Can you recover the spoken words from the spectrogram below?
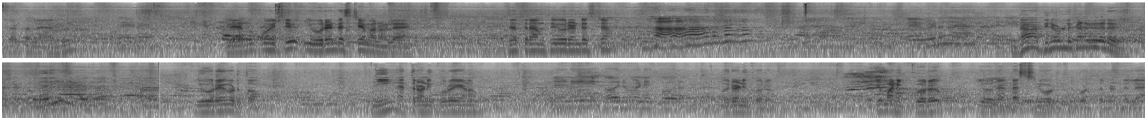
ഇതാട്ടോ ലാബ് ലാബിൽ പോയിട്ട് യൂറിൻ ടെസ്റ്റ് ചെയ്യാൻ പറഞ്ഞു അല്ലേ? ഇത് എത്രാമത്തെ യൂറിൻ ടെസ്റ്റാ ഇതാ അതിനുള്ളിൽ കയറ്. യൂറിയം കൊടുത്തോ? നീ എത്ര മണിക്കൂർ ചെയ്യണം? ഒരു മണിക്കൂർ. ഒരു മണിക്കൂർ. ഒരു മണിക്കൂർ യൂറിൻ ടെസ്റ്റിന് കൊടുത്ത് കൊടുത്തിട്ടുണ്ട് അല്ലേ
